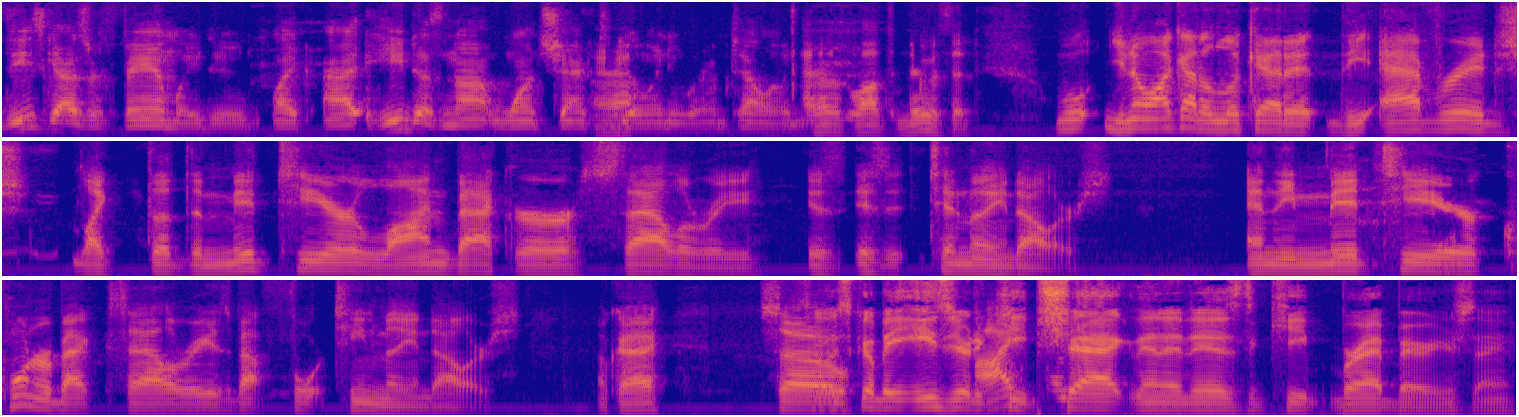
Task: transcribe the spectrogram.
these guys are family, dude. Like, I, he does not want Shaq to go anywhere. I'm telling That you. has a lot to do with it. Well, you know, I got to look at it. The average, like the the mid tier linebacker salary is is it ten million dollars, and the mid tier cornerback salary is about fourteen million dollars. Okay, so, So, it's going to be easier to I keep think- Shaq than it is to keep Bradberry. You're saying?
